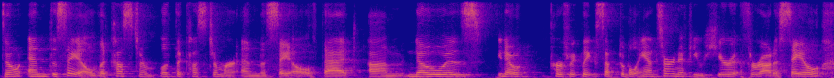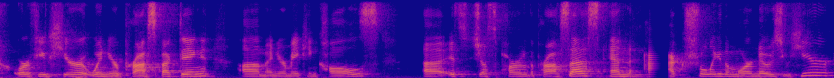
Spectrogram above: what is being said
don't end the sale the customer let the customer end the sale that um, no is you know perfectly acceptable answer and if you hear it throughout a sale or if you hear it when you're prospecting um, and you're making calls uh, it's just part of the process. And actually, the more no's you hear,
